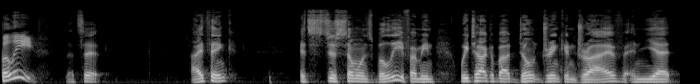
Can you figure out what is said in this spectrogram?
Belief. That's it. I think it's just someone's belief. I mean, we talk about don't drink and drive, and yet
